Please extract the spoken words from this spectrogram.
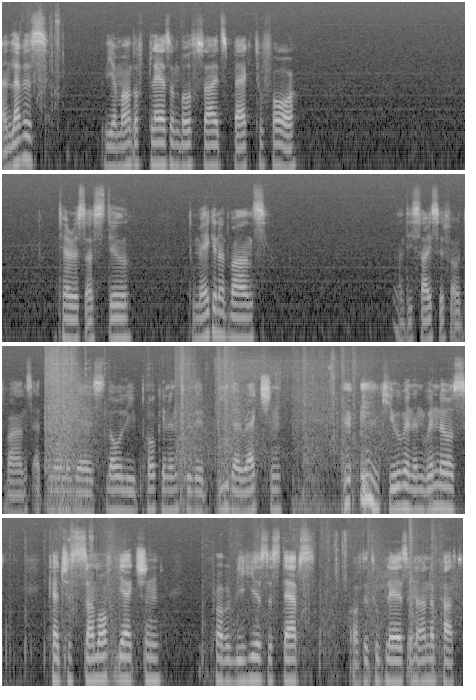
and levels the amount of players on both sides back to 4. Terrorists are still to make an advance, a decisive advance. At the moment they're slowly poking into the B direction. Kuben and Windows catches some of the action. Probably hears the steps of the two players in underpass.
